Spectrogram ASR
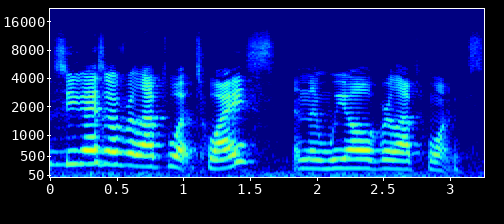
So you guys overlapped what twice, and then we all overlapped once.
